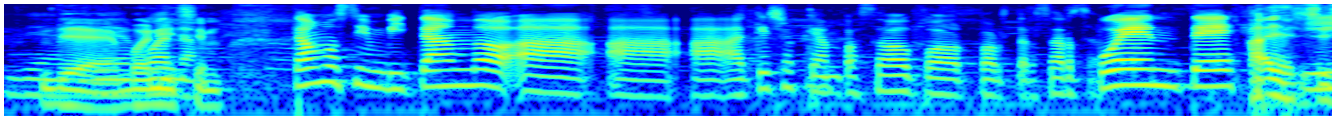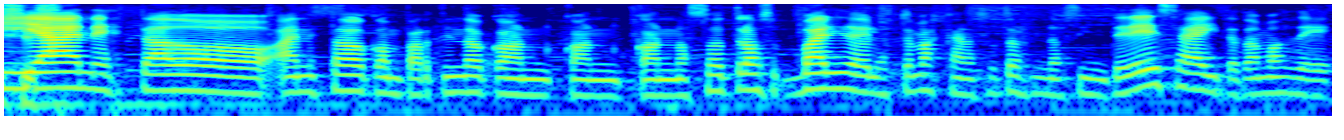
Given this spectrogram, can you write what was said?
Bien, buenísimo. estamos invitando a, a- a aquellos que han pasado por, por Tercer Puente Ay, sí, y sí, sí. han estado han estado compartiendo con, con- con nosotros varios de los temas que a nosotros nos interesa y tratamos de,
